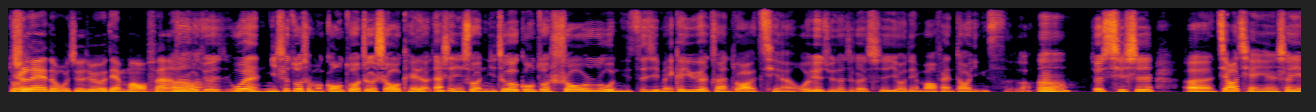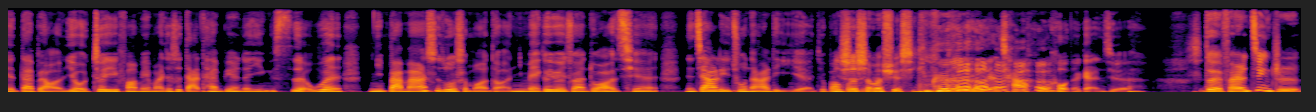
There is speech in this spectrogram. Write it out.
之类的，我觉得就有点冒犯。就是我觉得问你是做什么工作，这个是 OK 的。但是你说你这个工作收入，你自己每个月赚多少钱，我就觉得这个是有点冒犯到隐私了。嗯。就其实，呃，交浅言深也代表有这一方面嘛，就是打探别人的隐私，问你爸妈是做什么的，你每个月赚多少钱，你家里住哪里，就包括你是什么血型，有点查户口的感觉。对，反正禁止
